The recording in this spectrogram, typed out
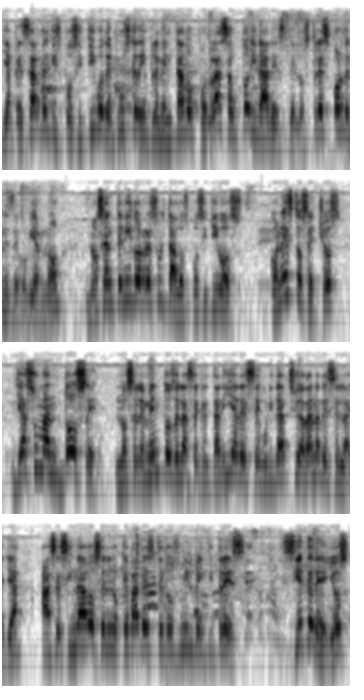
y a pesar del dispositivo de búsqueda implementado por las autoridades de los tres órdenes de gobierno, no se han tenido resultados positivos. Con estos hechos, ya suman 12 los elementos de la Secretaría de Seguridad Ciudadana de Celaya asesinados en lo que va de este 2023, siete de ellos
